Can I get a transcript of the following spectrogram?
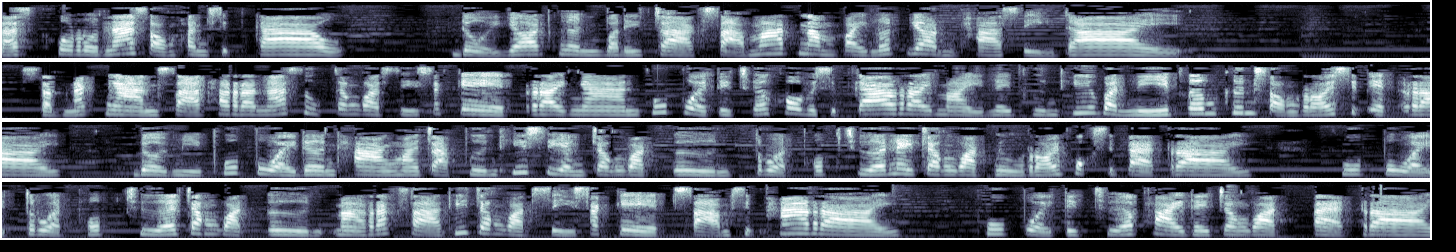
รัสโคโรนา 2019 โดยยอดเงินบริจาคสามารถนำไปลดหย่อนภาษีได้สำนักงานสาธารณาสุขจังหวัดศรีสะเกดรายงานผู้ป่วยติดเชื้อโควิด -19 รายใหม่ในพื้นที่วันนี้เพิ่มขึ้น 211 ราย โดยมีผู้ป่วยเดินทางมาจากพื้นที่เสี่ยงจังหวัดอื่น ตรวจพบเชื้อในจังหวัด 168 ราย ผู้ป่วยตรวจพบเชื้อจังหวัดอื่น มารักษาที่จังหวัดศรีสะเกด35 ราย ผู้ป่วยติดเชื้อภายในจังหวัด 8 ราย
